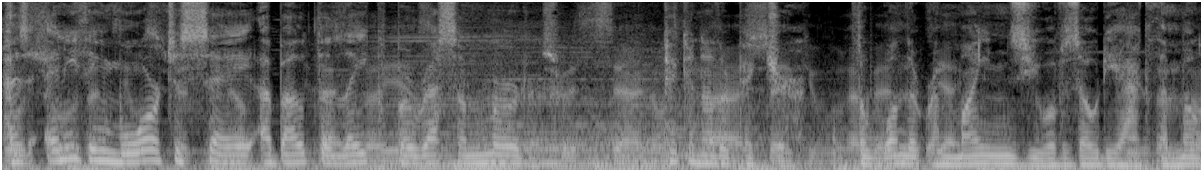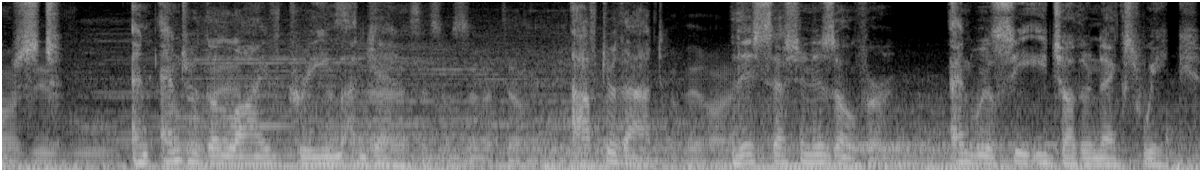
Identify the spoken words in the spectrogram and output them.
has anything more to say about the Lake Berryessa murder. Pick another picture, the one that reminds you of Zodiac the most, and enter the live dream again. After that, this session is over, and we'll see each other next week.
